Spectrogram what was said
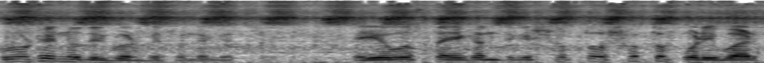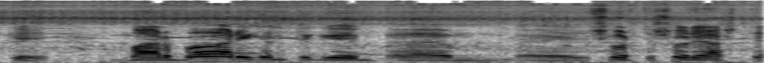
পুরোটাই নদীর গর্ভে চলে গেছে। এই অবস্থায় এখান থেকে শত শত পরিবারকে বারবার এখান থেকে সরতে সরে আসতে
